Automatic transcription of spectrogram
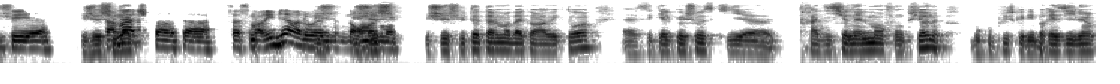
c'est. Je ça match, ça, ça, se marie bien à l'OM normalement. Je, suis totalement d'accord avec toi. Euh, c'est quelque chose qui traditionnellement fonctionne beaucoup plus que les Brésiliens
